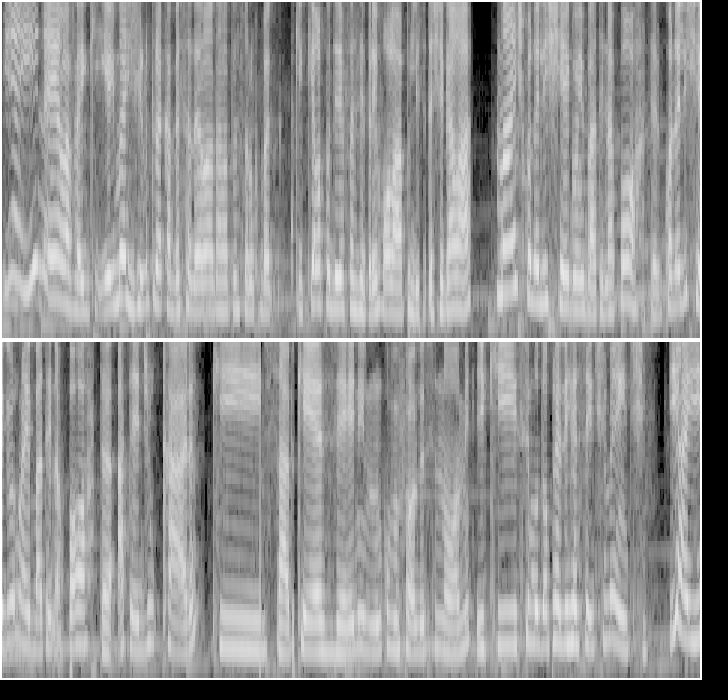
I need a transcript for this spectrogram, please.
E aí, né, ela vai. Eu imagino que na cabeça dela ela tava pensando como é- o que, que ela poderia fazer pra enrolar a polícia até chegar lá. Mas quando eles chegam e batem na porta, quando eles chegam lá e batem na porta, atende um cara que não sabe quem é Zene, nunca ouviu falar desse nome, e que se mudou pra ali recentemente. E aí,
